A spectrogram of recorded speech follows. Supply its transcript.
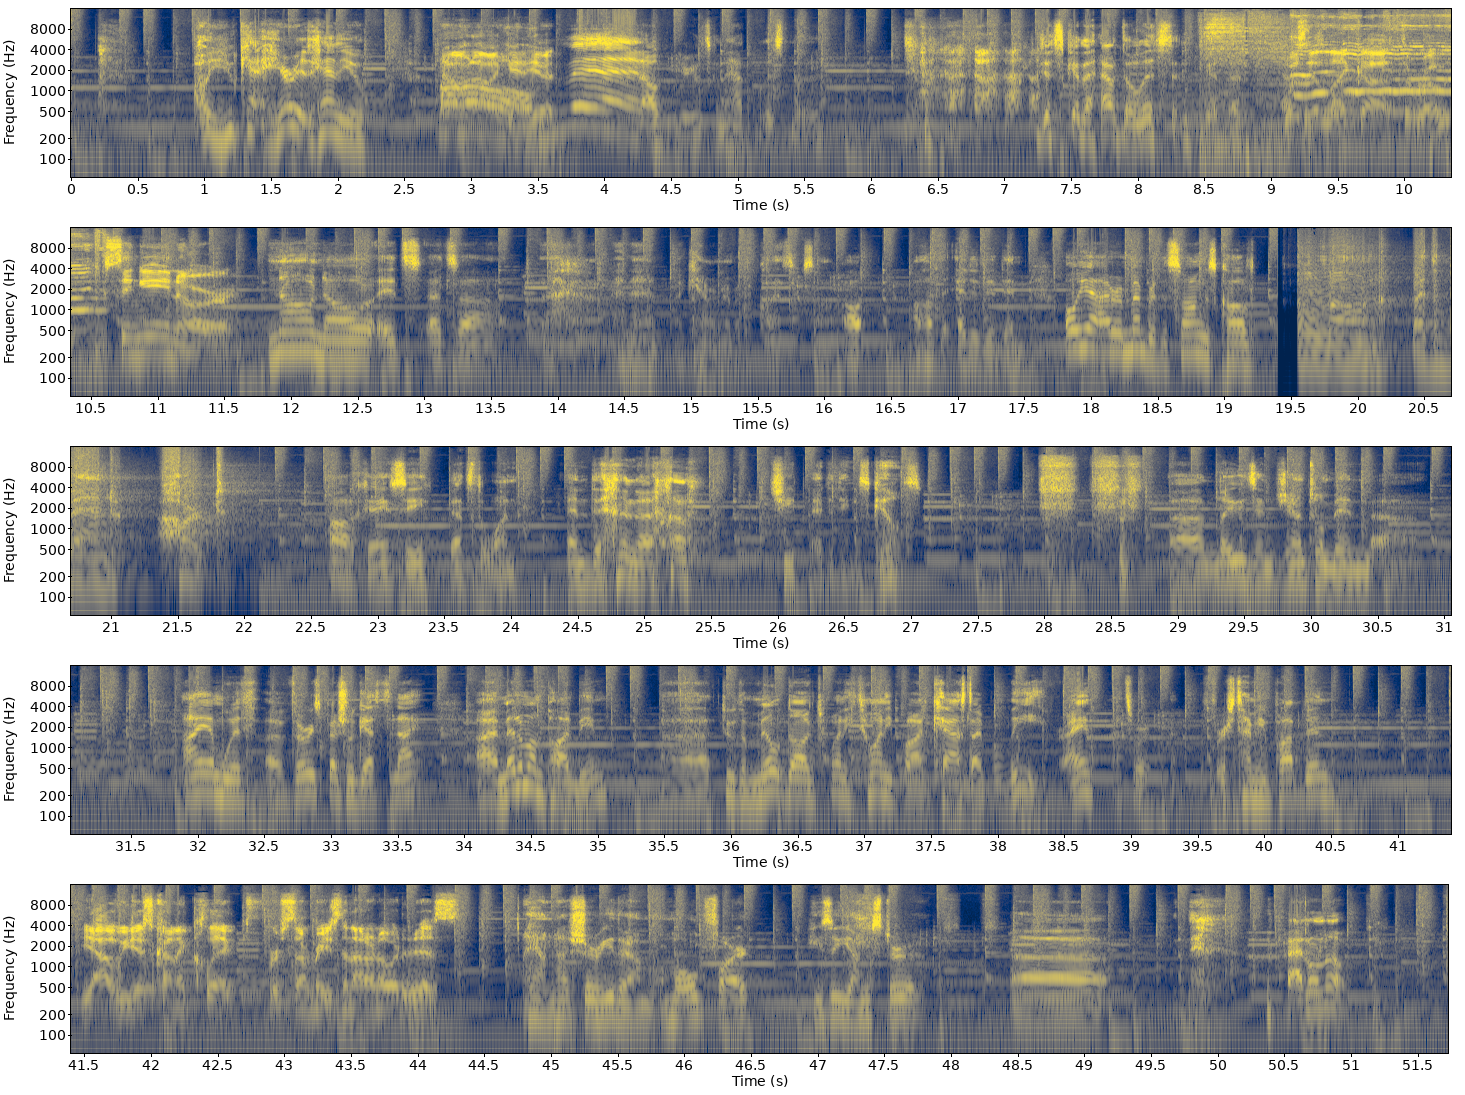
Oh, you can't hear it, can you? No, no, I can't hear it. Man, oh, you're just gonna have to listen to it. just gonna have to listen. Was it like uh, throat singing or? No, no, it's it's uh, and I can't remember the classic song. I'll I'll have to edit it in. Oh yeah, I remember. The song is called Okay, see, that's the one. And then uh, cheap editing skills. uh, ladies and gentlemen, uh, I am with a very special guest tonight. I met him on Podbean uh, through the Mill Dog 2020 podcast, I believe. Right? That's where the first time you popped in. Yeah, we just kind of clicked for some reason. I don't know what it is. Yeah, I'm not sure either. I'm, I'm an old fart. He's a youngster. Uh, I don't know.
